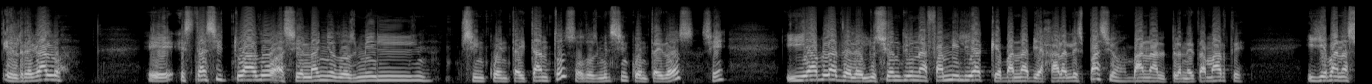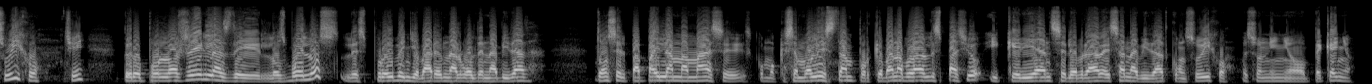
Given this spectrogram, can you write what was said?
El regalo. Eh, está situado hacia el año 2050 y tantos, o 2052, ¿sí? Y habla de la ilusión de una familia que van a viajar al espacio, van al planeta Marte y llevan a su hijo, ¿sí? Pero por las reglas de los vuelos les prohíben llevar un árbol de Navidad. Entonces el papá y la mamá se, como que se molestan porque van a volar al espacio y querían celebrar esa Navidad con su hijo, es un niño pequeño.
